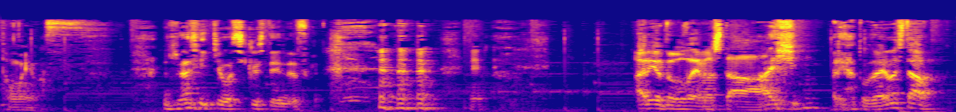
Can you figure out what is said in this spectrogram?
と 思います。何今日祝してるんですか えありがとうございました。はい。ありがとうございました。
